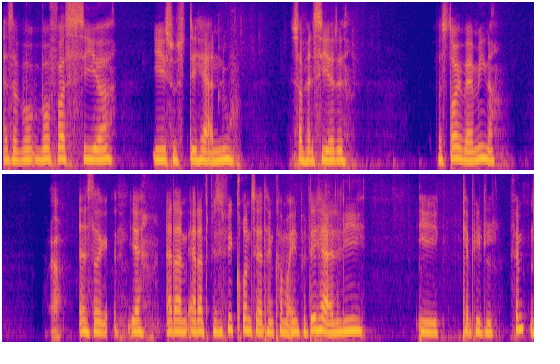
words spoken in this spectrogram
Altså, hvor, hvorfor siger Jesus det her nu, som han siger det? Forstår I, hvad jeg mener? Ja. Altså, ja, er der, en, er der en specifik grund til, at han kommer ind på det her lige i kapitel 15?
